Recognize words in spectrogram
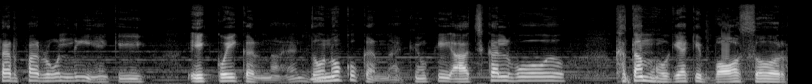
तरफा रोल नहीं है कि एक को ही करना है दोनों को करना है क्योंकि आजकल वो ख़त्म हो गया कि बॉस और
